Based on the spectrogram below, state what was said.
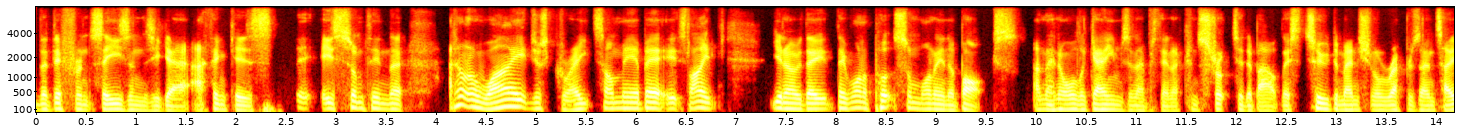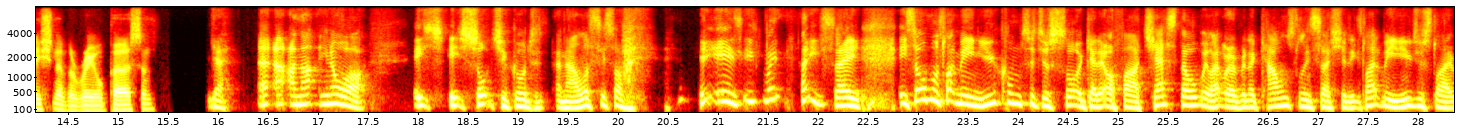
the different seasons you get, I think is is something that I don't know why it just grates on me a bit. It's like you know they they want to put someone in a box and then all the games and everything are constructed about this two-dimensional representation of a real person yeah and that, you know what it's it's such a good analysis of it it is. It's, like you say, it's almost like me and you come to just sort of get it off our chest, don't we? Like we're having a counselling session. It's like me and you just like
